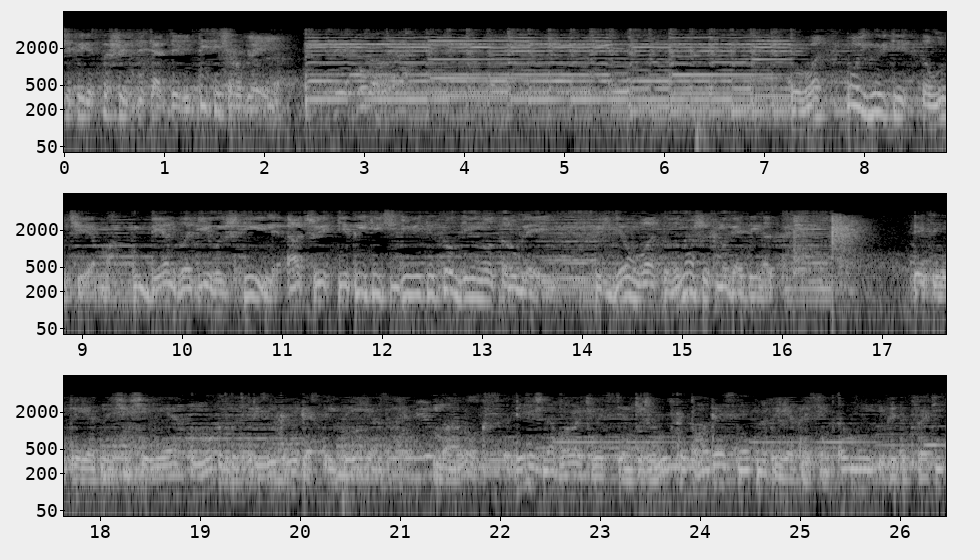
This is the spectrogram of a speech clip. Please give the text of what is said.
469 тысяч рублей. Воспользуйтесь случаем. Бензопилы «Штиль» от 6990 рублей. Ждем вас в наших магазинах. Эти неприятные ощущения могут быть признаками гастритной язвы. Малокс бережно обволакивает стенки желудка, помогая снять неприятные симптомы и предотвратить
